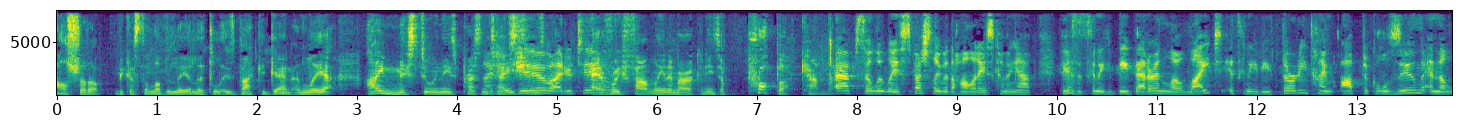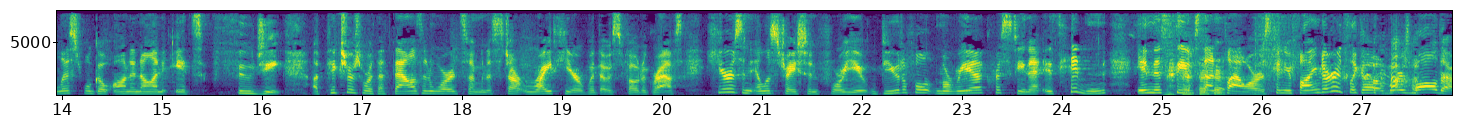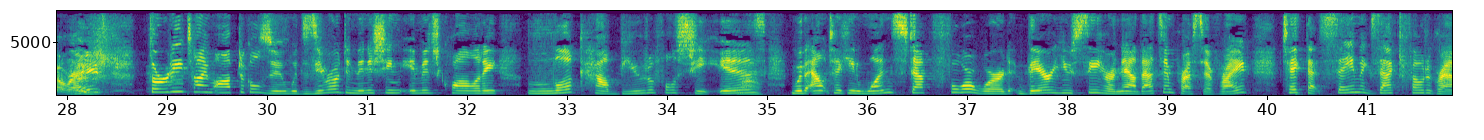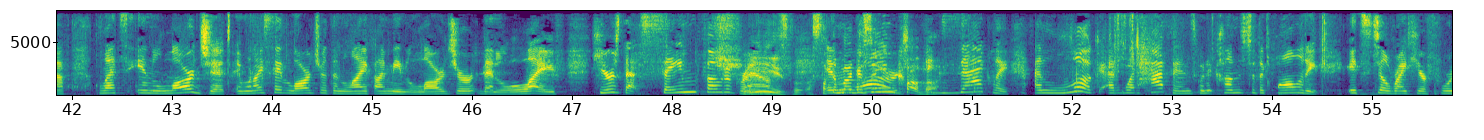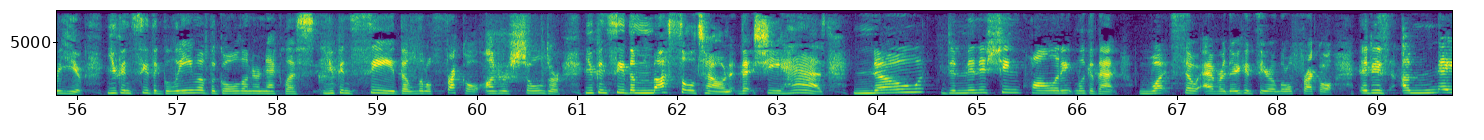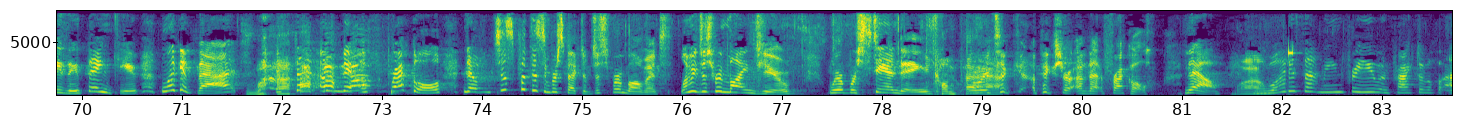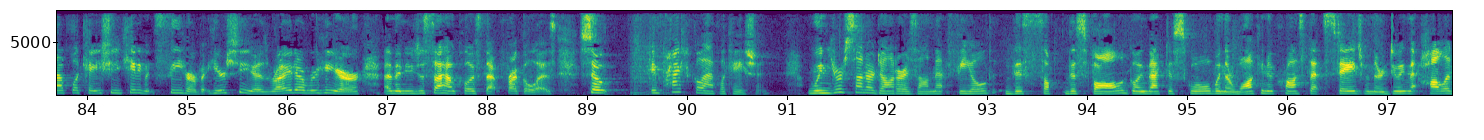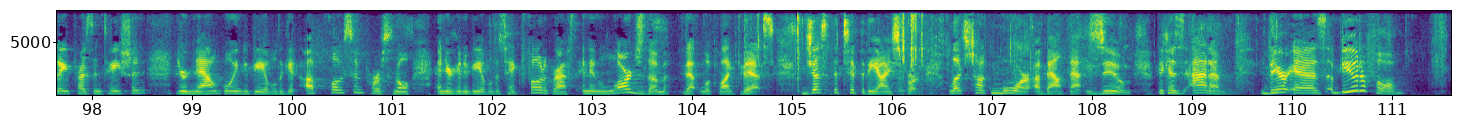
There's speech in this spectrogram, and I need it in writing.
I'll shut up because the lovely Leah Little is back again. And Leah, I miss doing these presentations. I do too, I do too. Every family in America needs a proper camera. Absolutely, especially with the holidays coming up because it's going to be better in low light. It's going to give you 30 time optical zoom and the list will go on and on. It's Fuji. A picture's worth a thousand words, so I'm going to start right here with those photographs. Here's an illustration for you. Beautiful Maria Cristina is hidden in this sea of sunflowers. Can you find her? It's like a Where's Waldo, right? 30 time optical zoom with zero diminishing image quality. Look how beautiful she is wow. without taking one step forward. There you see her. Now that's impressive, right? Take that same exact photograph. Let's enlarge it. And when I say larger than life, I mean larger than life. Here's that same photograph. Jeez, that's like enlarged. a magazine cover. Exactly. And look at what happens when it comes to the quality. It's still right here for you. You can see the gleam of the gold on her necklace. You can can see the little freckle on her shoulder. You can see the muscle tone that she has. No diminishing quality, look at that, whatsoever. There you can see her little freckle. It is amazing. Thank you. Look at that. Wow. Is that a, a freckle? Now, just put this in perspective just for a moment. Let me just remind you where we're standing. Compare. Where we took a picture of that freckle. Now, wow. what does that mean for you in practical application? You can't even see her, but here she is right over here, and then you just saw how close that freckle is. So in practical application, when your son or daughter is on that field this this fall, going back to school, when they're walking across that stage, when they're doing that holiday presentation, you're now going to be able to get up close and personal, and you're going to be able to take photographs and enlarge them that look like this. Just the tip of the iceberg. Let's talk more about that zoom, because Adam, there is a beautiful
